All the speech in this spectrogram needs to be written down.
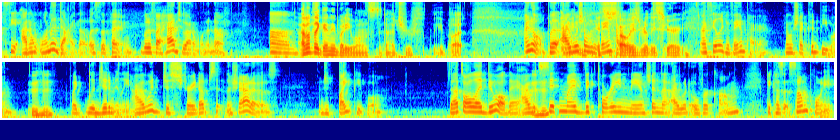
see. I don't want to die though. Is the thing. But if I had to, I don't want to know. Um, I don't think anybody wants to die truthfully, but I know, but I, wish I was a it's vampire. just always really scary. I feel like a vampire. I wish I could be one. Mm-hmm. Like legitimately, I would just straight up sit in the shadows and just bite people. That's all I'd do all day. I would Mhm. sit in my Victorian mansion that I would overcome because at some point,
